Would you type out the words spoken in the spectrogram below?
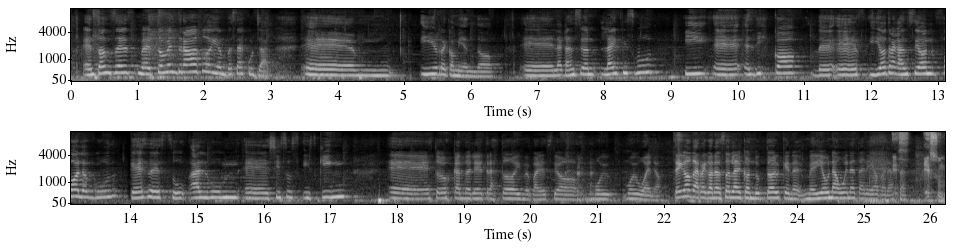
Entonces me tomé el trabajo y empecé a escuchar. Eh, y recomiendo eh, la canción Life is Good y eh, el disco de, eh, y otra canción Follow Good, que es de su álbum eh, Jesus is King. Eh, estoy buscando letras, todo y me pareció muy, muy bueno. Tengo que reconocerle al conductor que me dio una buena tarea para Es, hacer. es, un,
